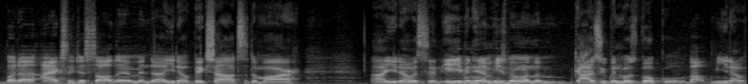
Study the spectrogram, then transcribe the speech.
but uh, I actually just saw them, and uh, you know, big shout out to Damar. Uh, you know, it's and even him. He's been one of the guys who've been most vocal about you know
